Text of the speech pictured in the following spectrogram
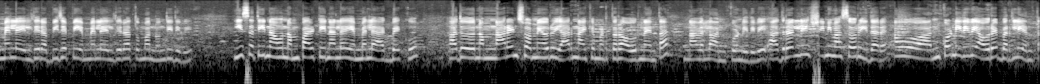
ಎಂ ಎಲ್ ಎ ಇಲ್ದಿರ, B J P M L A ಇಲ್ದಿರ ತುಂಬ ನೊಂದಿದ್ದೀವಿ ಈ ಸತಿ ನಾವು ನಮ್ಮ ಪಾರ್ಟಿನಲ್ಲೇ ಎಂ ಎಲ್ ಎ ಆಗಬೇಕು. ಅದು ನಮ್ಮ ನಾರಾಯಣ ಸ್ವಾಮಿ ಅವರು ಯಾರನ್ನ ಆಯ್ಕೆ ಮಾಡ್ತಾರೋ ಅವ್ರನ್ನೇ ಅಂತ ನಾವೆಲ್ಲ ಅಂದ್ಕೊಂಡಿದ್ದೀವಿ ಅದರಲ್ಲಿ ಶ್ರೀನಿವಾಸ್ ಅವರು ಇದ್ದಾರೆ ನಾವು ಅಂದ್ಕೊಂಡಿದ್ದೀವಿ ಅವರೇ ಬರಲಿ ಅಂತ.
